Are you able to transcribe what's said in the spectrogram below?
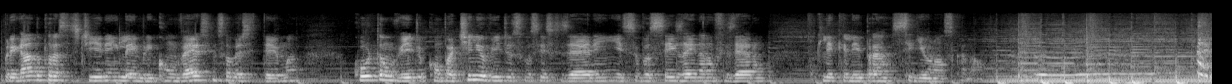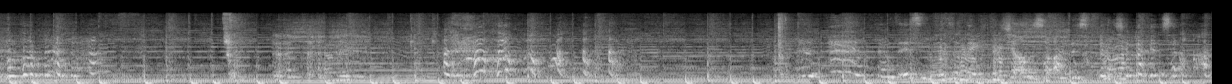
obrigado por assistirem, lembrem, conversem sobre esse tema, curtam o vídeo, compartilhem o vídeo se vocês quiserem, e se vocês ainda não fizeram, clique ali para seguir o nosso canal. Esse mês eu tenho que fechar os olhos pra te beijar.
